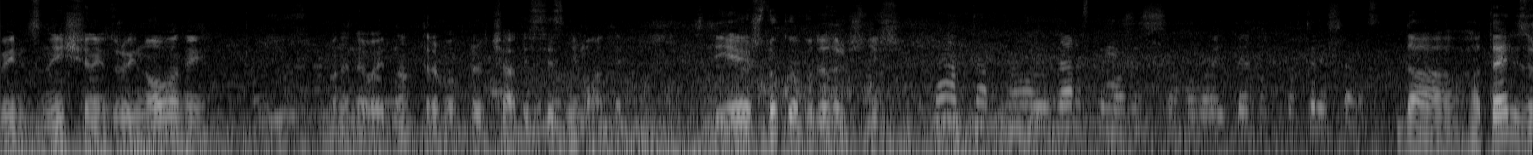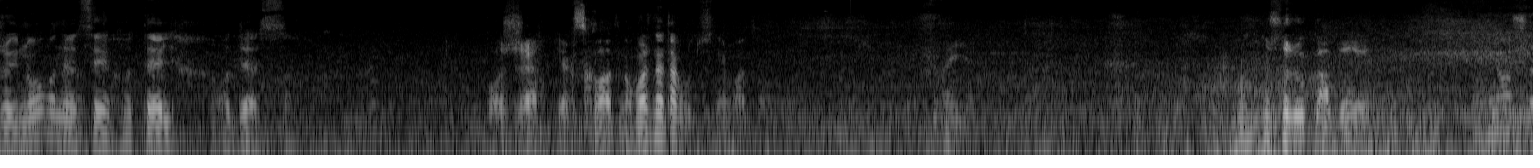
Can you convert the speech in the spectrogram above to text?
Він знищений, зруйнований. Мене не видно, треба привчатися знімати. З тією штукою буде зручніше. Так, так, ну зараз ти можеш говорити. Повтори ще раз. Да, готель зруйнований, цей готель Одеса. Боже, як складно. Можна я так буду знімати? Твоє. Мене ж рука болить. Ну, що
